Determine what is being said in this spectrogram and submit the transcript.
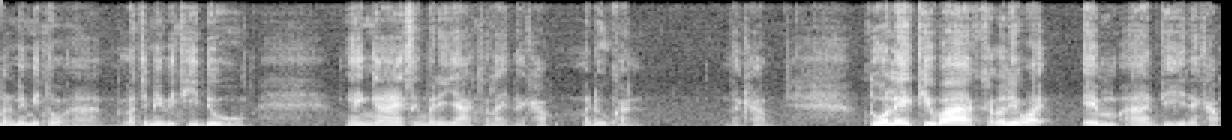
มันไม่มีตัวอ้าง เราจะมีวิธีดูง่าย ๆ ซึ่งไม่ได้ยากเท่าไหร่นะครับ มาดูกันนะครับ ตัวเลขที่ว่าเราเรียกว่า MRD นะครับ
